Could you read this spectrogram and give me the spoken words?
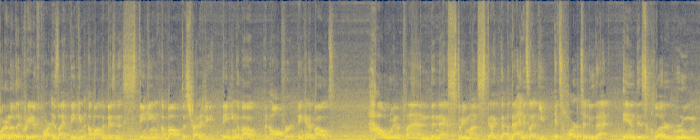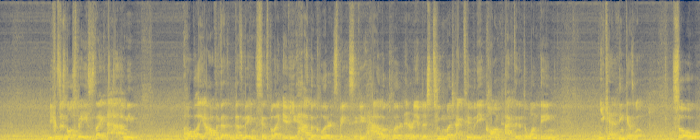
but another creative part is like thinking about the business, thinking about the strategy, thinking about an offer, thinking about how we're gonna plan the next three months. Like that, and it's like you, it's hard to do that in this cluttered room because there's no space. Like I, I mean, I hope, like, I hope that that's making sense. But like, if you have a cluttered space, if you have a cluttered area, if there's too much activity compacted into one thing, you can't think as well. So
